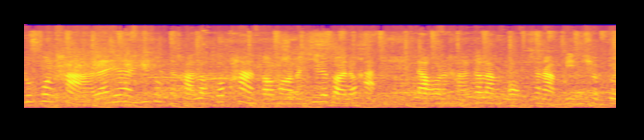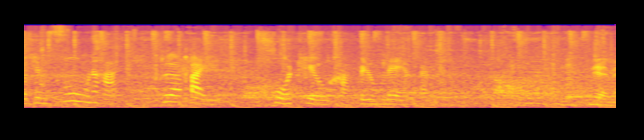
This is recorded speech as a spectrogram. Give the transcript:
ทุกคนค่ะและใหญ่ที่สุดนะคะ เราก็ผ่านตอมอเป็นที่เรียบร้อยแล้วค่ะ เรานะคะกำลังออกสนามบินเฉิงตัวเทียนฟู่นะคะ เพื่อไปโฮเทลค่ะ ไปโรงแรมกันนี่เหนื่อยไหม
